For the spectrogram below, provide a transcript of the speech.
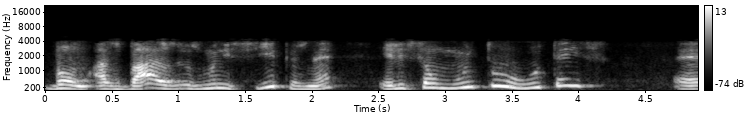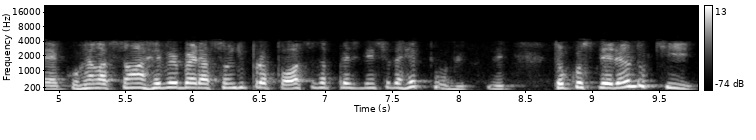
bom, as os municípios, né? Eles são muito úteis é, com relação à reverberação de propostas à presidência da República. Né? Então, considerando que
